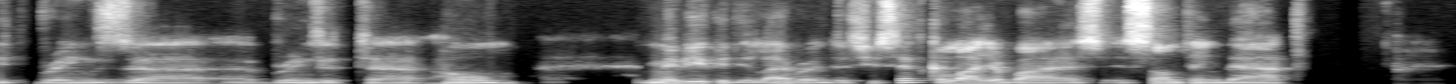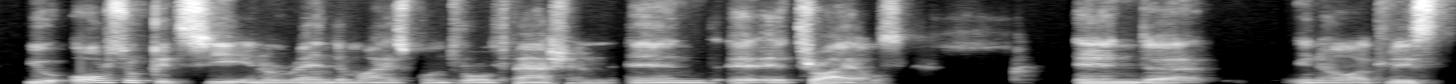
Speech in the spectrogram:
it brings uh, uh, brings it uh, home. Maybe you could elaborate on this. You said collider bias is something that you also could see in a randomized controlled fashion and uh, uh, trials. And uh, you know at least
